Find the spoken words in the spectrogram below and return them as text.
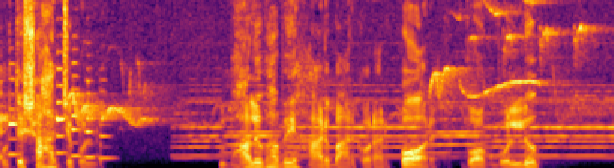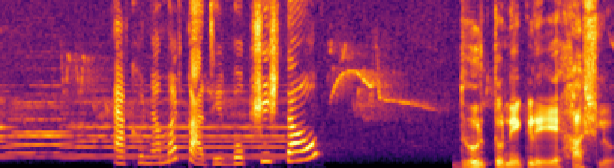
করতে সাহায্য করল। ভালোভাবে হাড় বার করার পর বক বলল এখন আমার কাজের বকশিস দাও। ধূর্ত নেকড়ে হাসলো।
